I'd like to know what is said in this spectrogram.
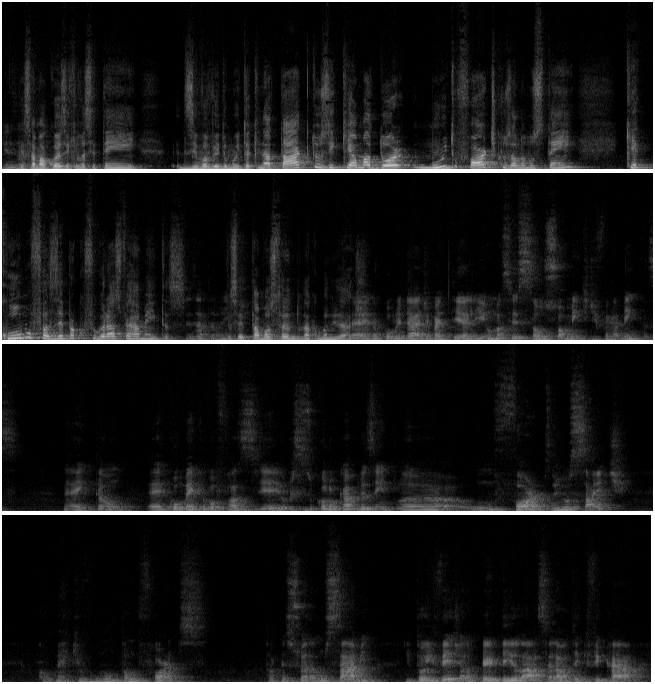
Exato. Essa é uma coisa que você tem desenvolvido muito aqui na Tactus e que é uma dor muito forte que os alunos têm, que é como fazer para configurar as ferramentas. Exatamente. Você está mostrando na comunidade. É, na comunidade vai ter ali uma sessão somente de ferramentas. Né? Então, é, como é que eu vou fazer? Eu preciso colocar, por exemplo, uh, um Forms no meu site. Como é que eu vou montar um Forms? Então a pessoa não sabe. Então, em vez de ela perder lá, se ela vai ter que ficar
